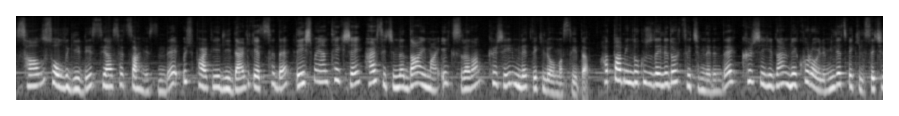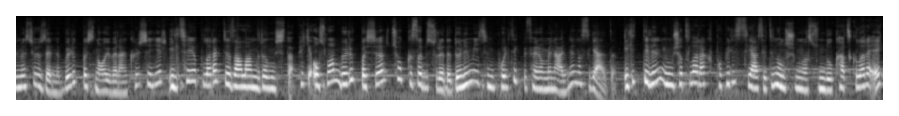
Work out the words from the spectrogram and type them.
Sağlı sollu girdiği siyaset sahnesinde 3 partiye liderlik etse de değişmeyen tek şey her seçimde daima ilk sıradan Kırşehir milletvekili olmasıydı. Hatta 1954 seçimlerinde Kırşehir'den rekor oyla milletvekili seçilmesi üzerine Bölükbaşı'na oy veren Kırşehir ilçe yapılarak cezalandırılmıştı. Peki Osman Bölükbaşı çok kısa bir sürede dönemi için politik bir fenomen haline nasıl geldi? Elit dilin yumuşatılarak popülist siyasetin oluşumuna sunduğu katkılara ek,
